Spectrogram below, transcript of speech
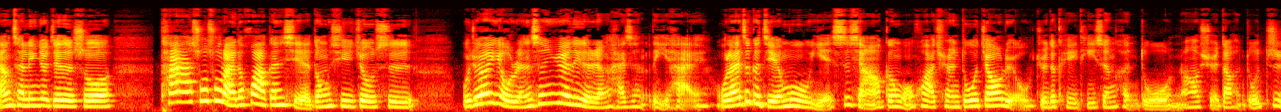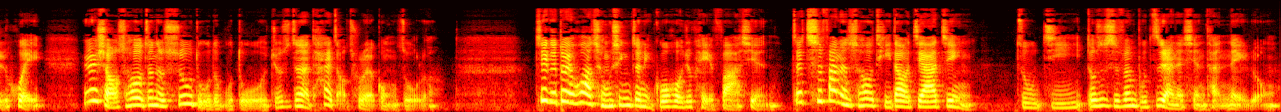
杨丞琳就接着说，他说出来的话跟写的东西，就是我觉得有人生阅历的人还是很厉害。我来这个节目也是想要跟文化圈多交流，觉得可以提升很多，然后学到很多智慧。因为小时候真的书读的不多，就是真的太早出来工作了。这个对话重新整理过后，就可以发现，在吃饭的时候提到家境。祖籍都是十分不自然的闲谈内容，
